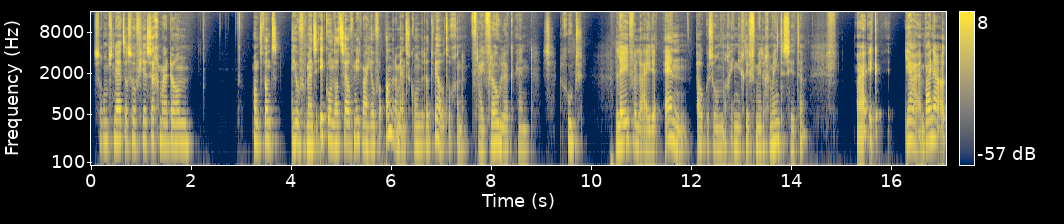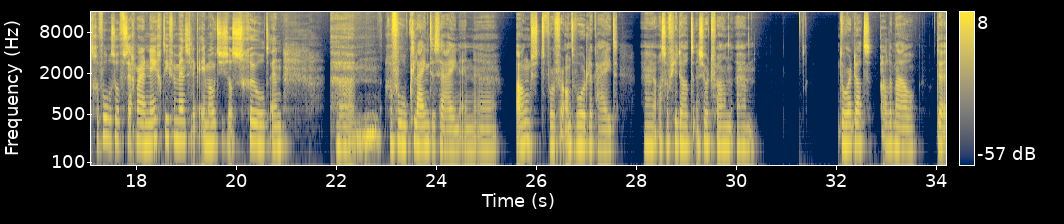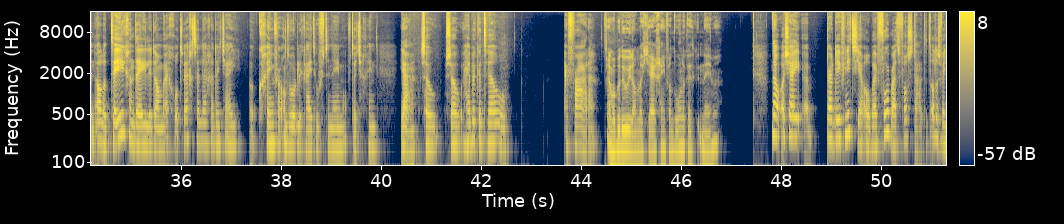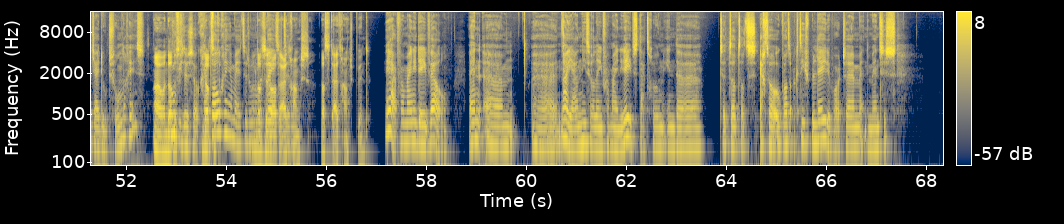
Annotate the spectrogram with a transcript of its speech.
soms net alsof je zeg maar dan. Want, want heel veel mensen, ik kon dat zelf niet, maar heel veel andere mensen konden dat wel. Toch een vrij vrolijk en goed leven leiden. En elke zondag in die gemeente zitten. Maar ik, ja, bijna het gevoel alsof zeg maar negatieve menselijke emoties als schuld en ehm, gevoel klein te zijn en eh, angst voor verantwoordelijkheid. eh, alsof je dat een soort van ehm, door dat allemaal de, alle tegendelen dan bij God weg te leggen, dat jij ook geen verantwoordelijkheid hoeft te nemen of dat je geen, ja, zo, zo heb ik het wel ervaren. En wat bedoel je dan dat jij geen verantwoordelijkheid kunt nemen? Nou, als jij eh, per definitie al bij voorbaat vaststaat dat alles wat jij doet zondig is, Oh, want dat hoef is, je dus ook geen het- pogingen mee te doen. om dat is wel het beter te doen. uitgangs, dat is het uitgangspunt. Ja, voor mijn idee wel. En ehm, eh, nou ja, niet alleen voor mijn idee. Het staat gewoon in de... Dat, dat, dat is echt wel ook wat actief beleden wordt. Eh, de mens is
